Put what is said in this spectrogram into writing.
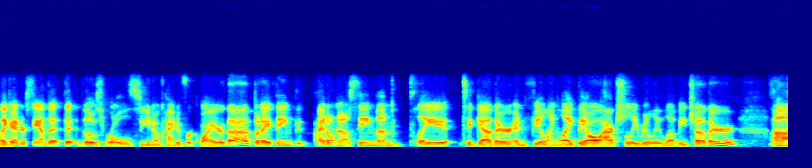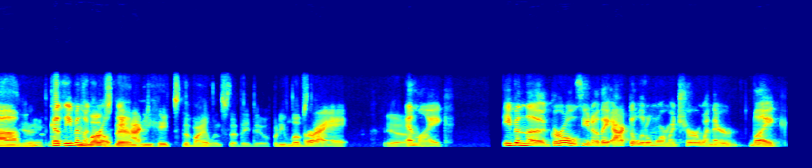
Like Mhm. I understand that th- those roles, you know, kind of require that, but I think I don't know, seeing them play together and feeling like they all actually really love each other. Um, Yeah. because even he the loves girls them. act He hates the violence that they do, but he loves them. right. Yeah. and like even the girls you know they act a little more mature when they're like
